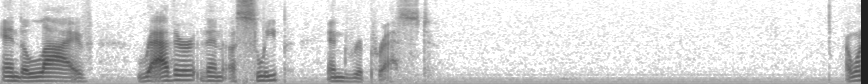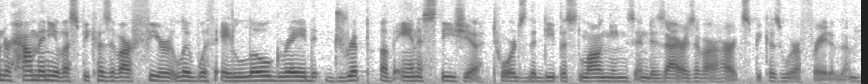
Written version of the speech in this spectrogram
and alive rather than asleep and repressed? I wonder how many of us, because of our fear, live with a low grade drip of anesthesia towards the deepest longings and desires of our hearts because we're afraid of them.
